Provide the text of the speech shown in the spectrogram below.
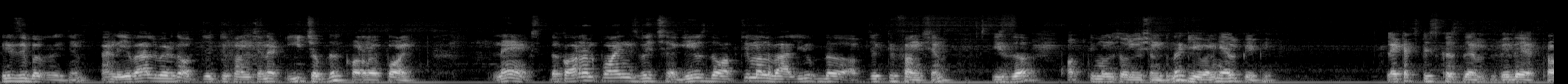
feasible region and evaluate the objective function at each of the corner point next the corner points which gives the optimal value of the objective function is the optimal solution to the given LPP. Let us discuss them with a problem.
